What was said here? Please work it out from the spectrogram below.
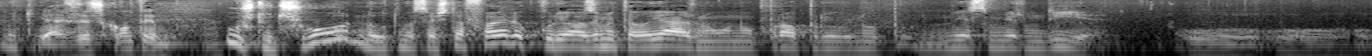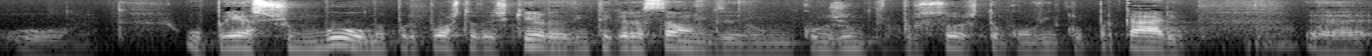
muito e bem. às vezes com tempo. é? O estudo chegou na última sexta-feira, curiosamente, aliás, no, no próprio, no- nesse mesmo dia, o, o, o, o PS chumbou uma proposta da esquerda de integração de um conjunto de professores que estão com vínculo precário eh,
